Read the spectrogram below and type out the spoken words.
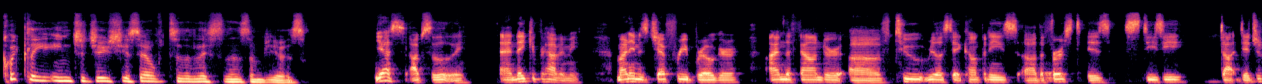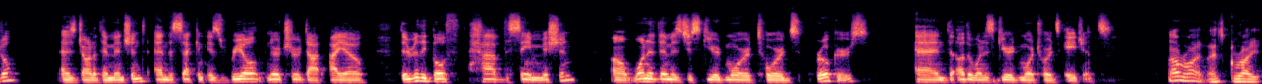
quickly introduce yourself to the listeners and viewers? Yes, absolutely. And thank you for having me. My name is Jeffrey Broger. I'm the founder of two real estate companies. Uh, the first is Steezy.digital, as Jonathan mentioned, and the second is realnurture.io. They really both have the same mission. Uh, one of them is just geared more towards brokers, and the other one is geared more towards agents. All right, that's great.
